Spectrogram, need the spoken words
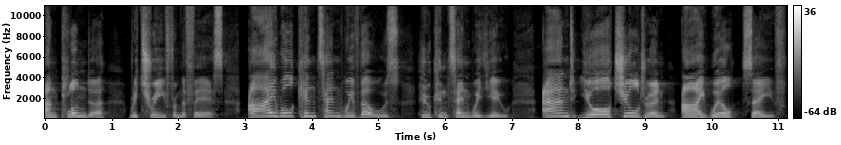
and plunder retrieved from the fierce. I will contend with those who contend with you, and your children I will save.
